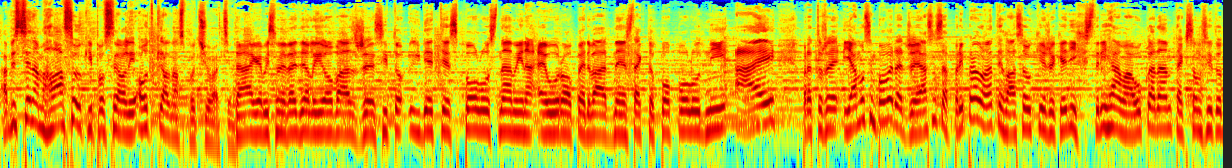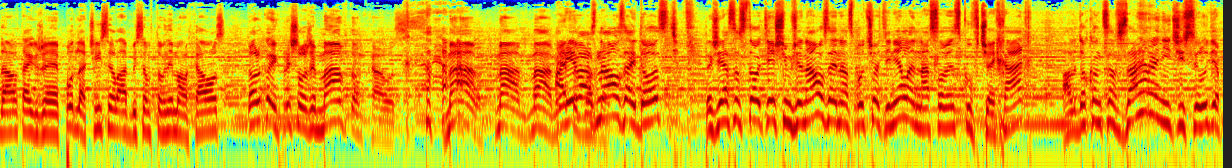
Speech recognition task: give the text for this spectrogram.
aby ste nám hlasovky posielali, odkiaľ nás počúvate. Tak, aby sme vedeli o vás, že si to idete spolu s nami na Európe 2 dnes takto popoludní aj, pretože ja musím povedať, že ja som sa pripravil na tie hlasovky, že keď ich strihám a ukladám, tak som si to dal tak, že podľa čísel, aby som v tom nemal chaos. Toľko ich prišlo, že mám v tom chaos. Mám, mám, mám. A je vás blbé. naozaj dosť, takže ja sa z toho teším, že naozaj nás počúvate nielen na Slovensku, v Čechách, ale dokonca v zahraničí si ľudia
